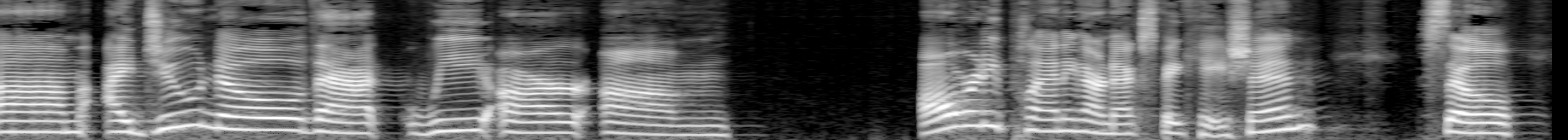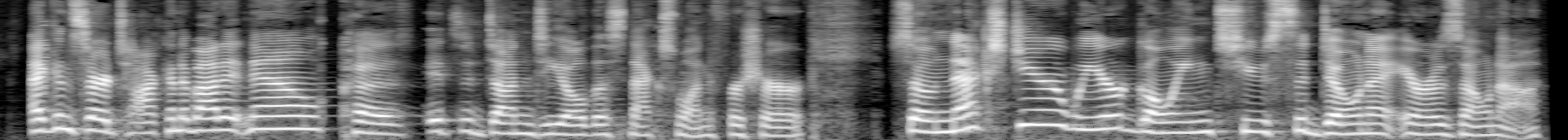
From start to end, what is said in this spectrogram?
Um, I do know that we are um, already planning our next vacation. So I can start talking about it now because it's a done deal, this next one for sure. So next year, we are going to Sedona, Arizona.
